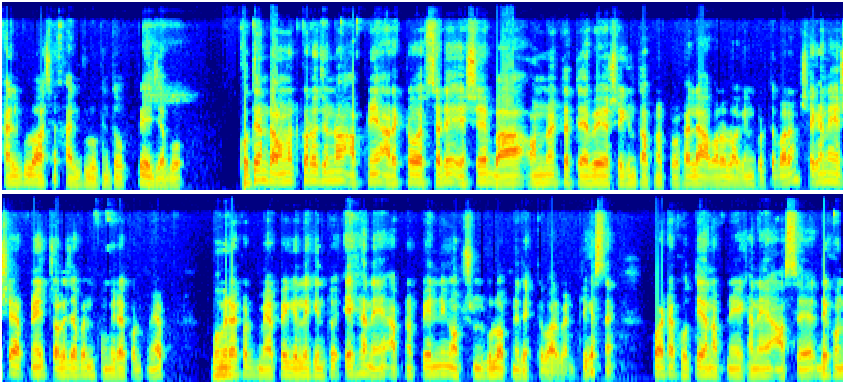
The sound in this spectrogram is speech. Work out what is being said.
ফাইলগুলো আছে, ফাইলগুলো কিন্তু পেয়ে যাব। খতিয়ান ডাউনলোড করার জন্য আপনি আরেকটা ওয়েবসাইটে এসে বা অন্য একটা ট্যাবে এসে কিন্তু আপনার প্রোফাইলে আবারও লগ করতে পারেন। সেখানে এসে আপনি চলে যাবেন ভূমি রেকর্ড ম্যাপ ভূমি রেকর্ড ম্যাপে গেলে কিন্তু এখানে আপনার পেন্ডিং অপশনগুলো আপনি দেখতে পারবেন, ঠিক আছে? কয়টা খতিয়ান আপনি এখানে আছে? দেখুন,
